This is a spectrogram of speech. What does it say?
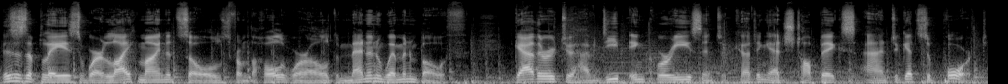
This is a place where like minded souls from the whole world, men and women both, gather to have deep inquiries into cutting edge topics and to get support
